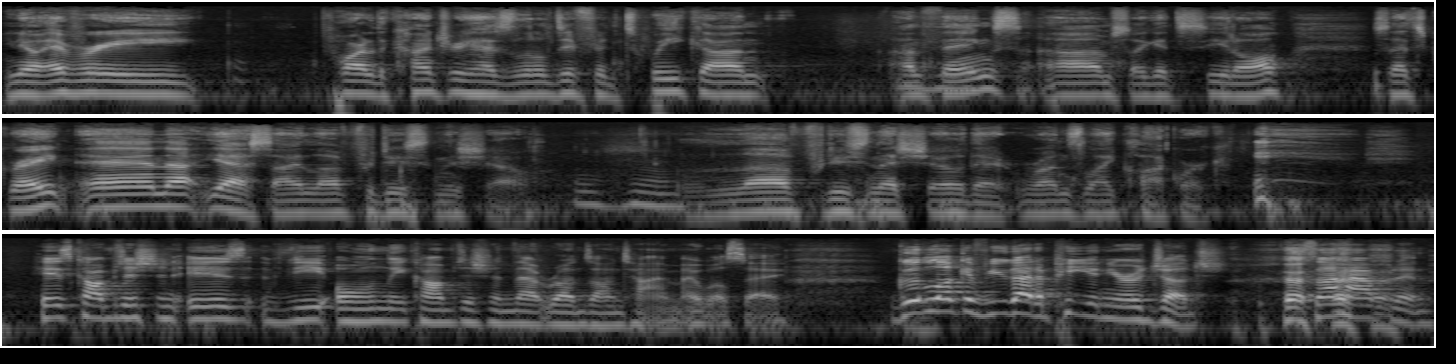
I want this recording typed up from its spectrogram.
you know, every part of the country has a little different tweak on on things. Um, so I get to see it all. So that's great. And uh, yes, I love producing the show. Love producing that show that runs like clockwork. His competition is the only competition that runs on time. I will say. Good luck if you got to pee and you're a judge. It's not happening.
